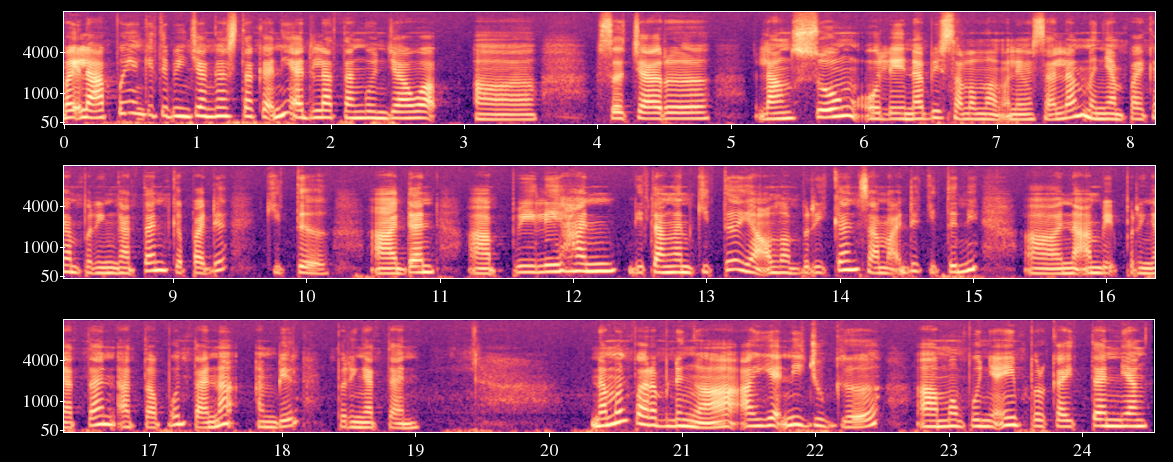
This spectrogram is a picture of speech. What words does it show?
Baiklah, apa yang kita bincangkan setakat ni adalah tanggungjawab uh, secara langsung oleh Nabi sallallahu alaihi wasallam menyampaikan peringatan kepada kita uh, dan uh, pilihan di tangan kita yang Allah berikan sama ada kita ni uh, nak ambil peringatan ataupun tak nak ambil peringatan. Namun para pendengar ayat ni juga mempunyai perkaitan yang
